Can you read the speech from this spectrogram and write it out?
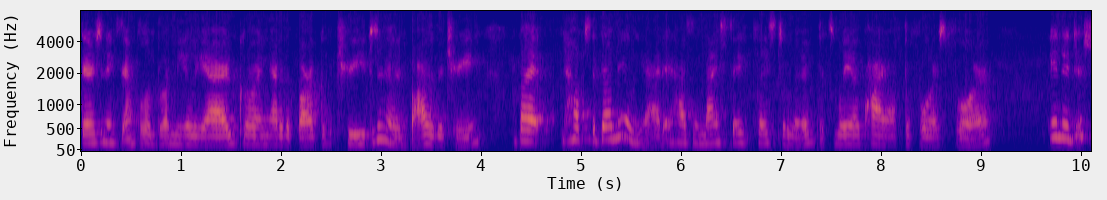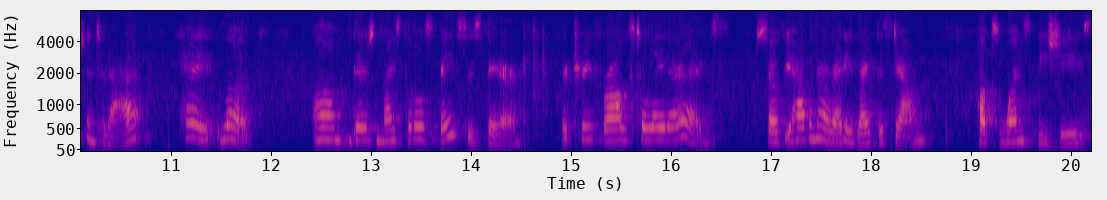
there's an example of bromeliad growing out of the bark of a tree. It doesn't really bother the tree, but helps the bromeliad. It has a nice safe place to live that's way up high off the forest floor. In addition to that, hey, look, um, there's nice little spaces there for tree frogs to lay their eggs. So if you haven't already, write this down. Helps one species,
